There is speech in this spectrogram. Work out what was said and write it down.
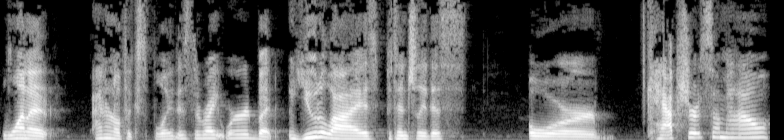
want to, I don't know if exploit is the right word, but utilize potentially this or capture it somehow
